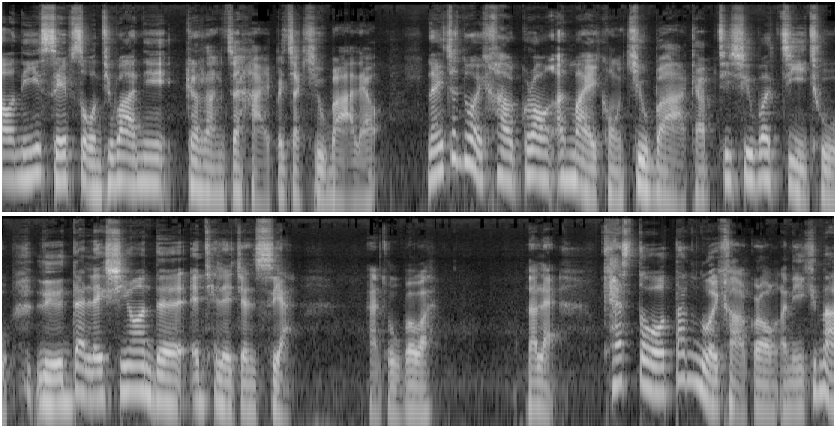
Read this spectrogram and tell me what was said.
ตอนนี้เซฟโซนที่ว่านี่กำลังจะหายไปจากคิวบาแล้วในจะหน่วยข่าวกรองอันใหม่ของคิวบาครับ ที่ชื่อว่า G2 หรือ Direction de Intelligentsia อ่านถูกปะวะ นั่นแหละแคสโตตั้งหน่วยข่าวกรองอันนี้ขึ้นมา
